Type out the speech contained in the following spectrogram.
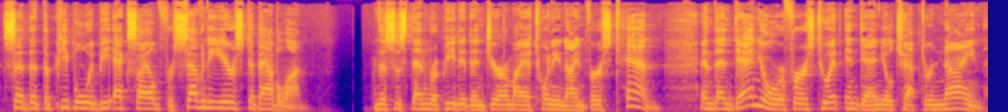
said that the people would be exiled for 70 years to Babylon. This is then repeated in Jeremiah 29, verse 10. And then Daniel refers to it in Daniel chapter 9.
